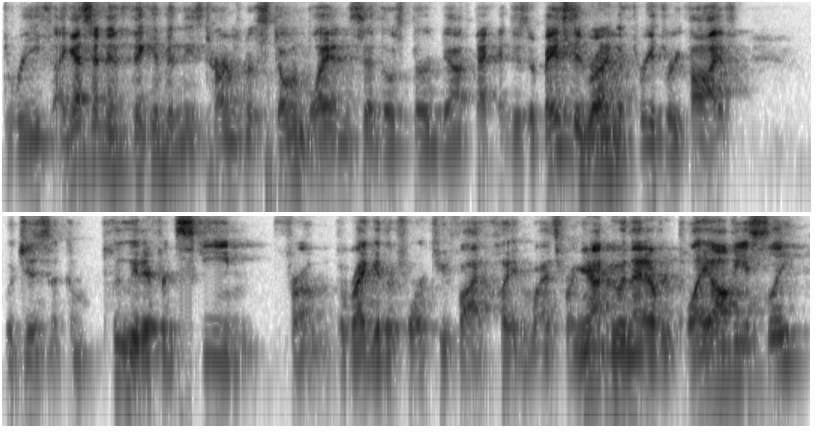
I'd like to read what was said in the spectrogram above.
three. I guess I didn't think of it in these terms, but Stone Blanton said those third down packages are basically running a three-three-five, which is a completely different scheme from the regular four-two-five Clayton White's run. You're not doing that every play, obviously,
